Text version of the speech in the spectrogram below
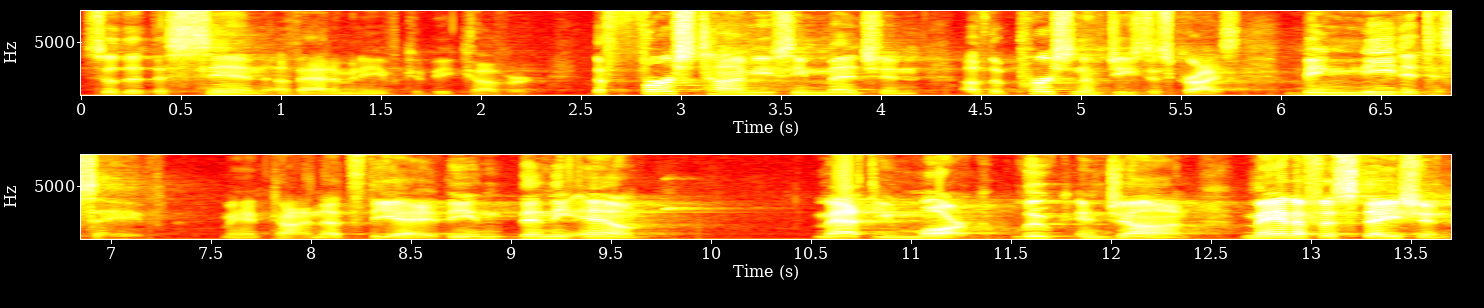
so that the sin of Adam and Eve could be covered the first time you see mention of the person of Jesus Christ being needed to save mankind. That's the A. The, then the M. Matthew, Mark, Luke, and John. Manifestation.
